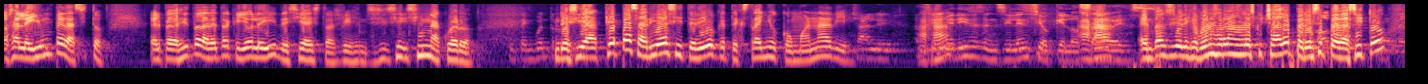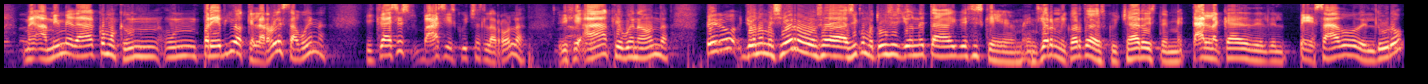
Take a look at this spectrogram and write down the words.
o sea, leí un pedacito. El pedacito de la letra que yo leí decía esto, fíjense, sí, sí, sí me acuerdo. Te Decía, ¿qué pasaría si te digo que te extraño como a nadie? Chale. Ajá. Si me dices en silencio que lo Ajá. sabes. Entonces yo dije, bueno, esa rola no la he escuchado, pero ese pedacito me- a mí me da como que un, un previo a que la rola está buena. Y que haces, vas y escuchas la rola. Y dije, ah, qué buena onda. Pero yo no me cierro, o sea, así como tú dices, yo neta, hay veces que me encierro en mi cuarto a escuchar este metal acá del, del pesado, del duro,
